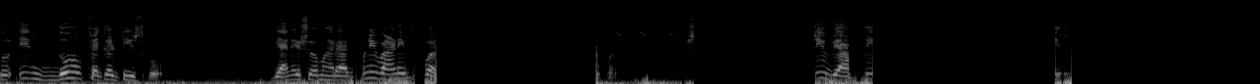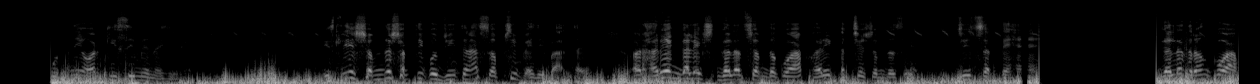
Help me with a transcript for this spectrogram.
तो इन दो फैकल्टीज को, ज्ञानेश्वर महाराज अपनी वाणी पर व्याप्ति उतनी और किसी में नहीं। इसलिए शब्द शक्ति को जीतना सबसे पहली बात है। और हर एक गलत गलत शब्द को आप हर एक अच्छे शब्द से जीत सकते हैं। गलत रंग को आप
